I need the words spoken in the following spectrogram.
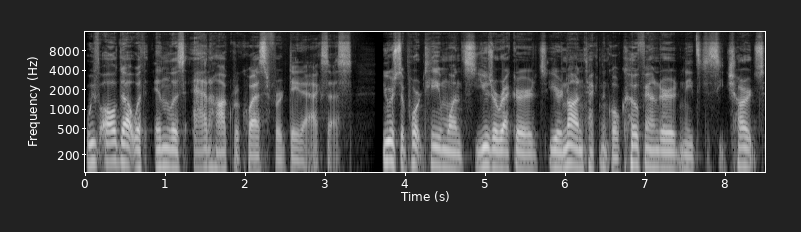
We've all dealt with endless ad hoc requests for data access. Your support team wants user records, your non technical co founder needs to see charts,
